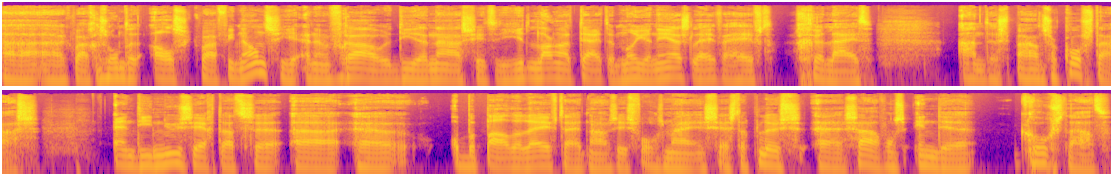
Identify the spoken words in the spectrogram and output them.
uh, qua gezondheid als qua financiën. En een vrouw die daarnaast zit... die lange tijd een miljonairsleven heeft geleid... aan de Spaanse Costa's. En die nu zegt dat ze uh, op bepaalde leeftijd... nou, ze is volgens mij 60 plus... s s'avonds in de kroeg staat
